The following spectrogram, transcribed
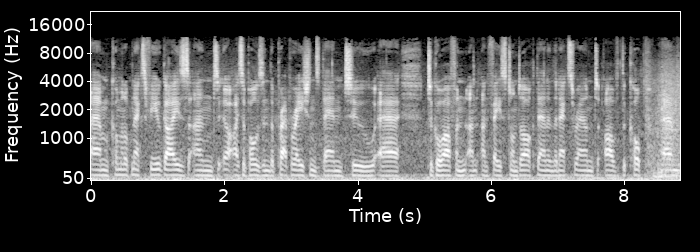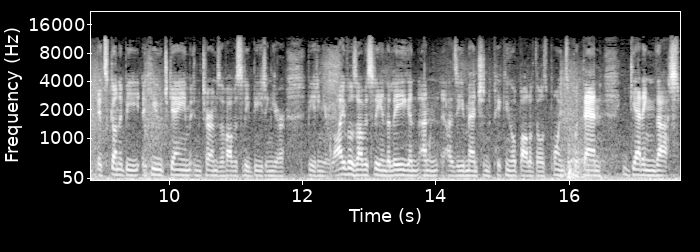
um, coming up next for you guys, and uh, I suppose in the preparations then to uh, to go off and, and, and, face Dundalk then in the next round of the cup. Um, it's going to be a huge game in terms of obviously beating your beating your rivals, obviously in the league, and, and as you mentioned, picking up all of those points, but then getting that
